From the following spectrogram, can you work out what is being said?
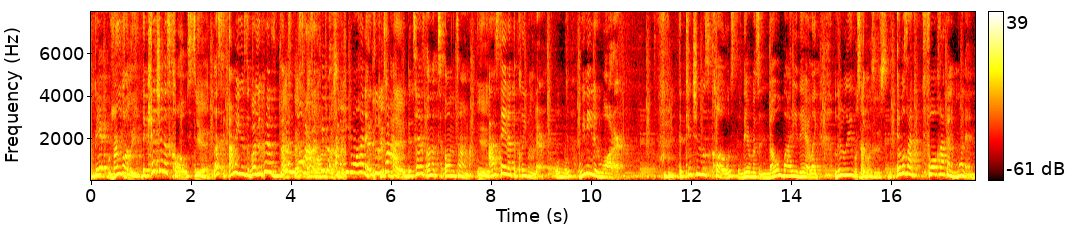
usually- bare, first of all, the kitchen is closed. Yeah. Let's. I'm gonna use the. Well, it clean- depends. I'm That's- no, that's I'm gonna keep it- I'm gonna 100%. keep it 100. Depends on the kitchen- time. Depends on the t- on the time. Yeah. I stayed at the Clevelander. Mm-hmm. We needed water. the kitchen was closed. There was nobody there. Like literally. What time the- was this? It was like four o'clock in the morning.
